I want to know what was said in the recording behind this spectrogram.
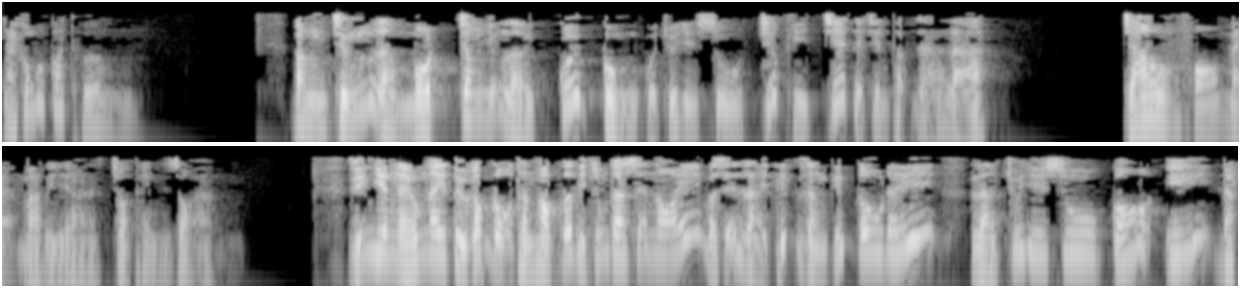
Ngài không có coi thường. Bằng chứng là một trong những lời cuối cùng của Chúa Giêsu trước khi chết ở trên thập giá là trao phó mẹ Maria cho Thánh Gioan. Dĩ nhiên ngày hôm nay từ góc độ thần học đó thì chúng ta sẽ nói và sẽ giải thích rằng cái câu đấy là Chúa Giêsu có ý đặt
